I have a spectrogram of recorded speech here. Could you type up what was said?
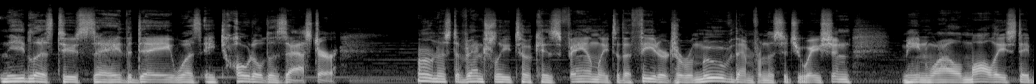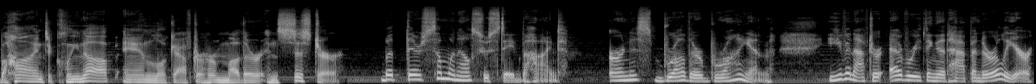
Needless to say, the day was a total disaster. Ernest eventually took his family to the theater to remove them from the situation. Meanwhile, Molly stayed behind to clean up and look after her mother and sister. But there's someone else who stayed behind. Ernest's brother, Brian. Even after everything that happened earlier,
